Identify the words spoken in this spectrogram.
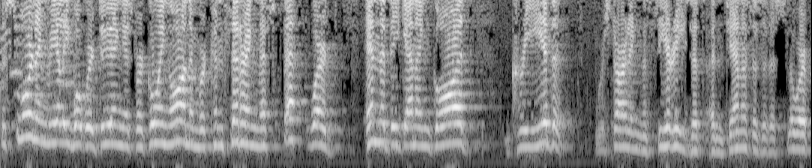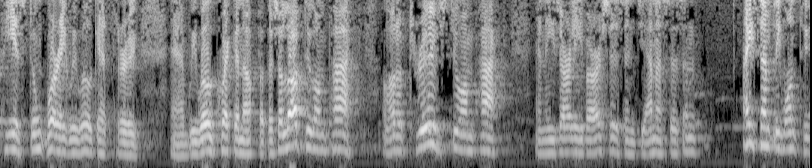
this morning, really, what we're doing is we're going on and we're considering this fifth word in the beginning, God created. We're starting the series at, in Genesis at a slower pace. Don't worry, we will get through and we will quicken up. But there's a lot to unpack, a lot of truths to unpack in these early verses in Genesis. And I simply want to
